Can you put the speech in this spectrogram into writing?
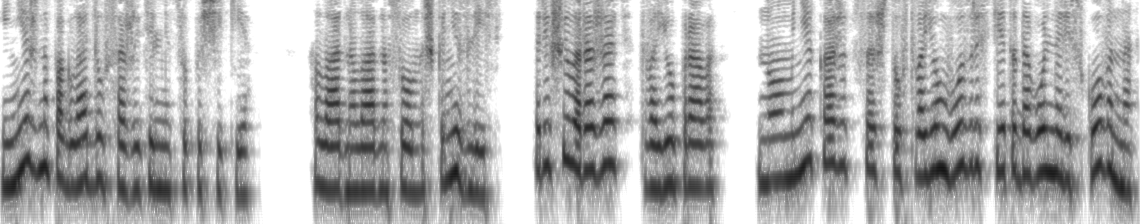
и нежно погладил сожительницу по щеке. Ладно, ладно, солнышко, не злись. Решила рожать – твое право. Но мне кажется, что в твоем возрасте это довольно рискованно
